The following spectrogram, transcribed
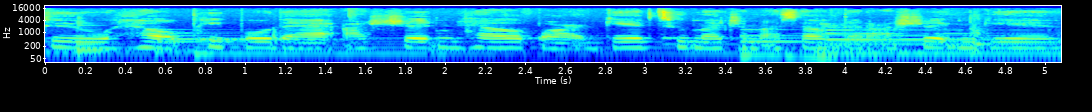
to help people that I shouldn't help or give too much of myself that I shouldn't give.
